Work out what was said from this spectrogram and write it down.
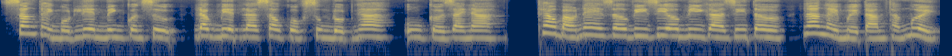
sang thành một liên minh quân sự, đặc biệt là sau cuộc xung đột Nga-Ukraine. Theo báo Nezervizia Gazeta, Nga ngày 18 tháng 10,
